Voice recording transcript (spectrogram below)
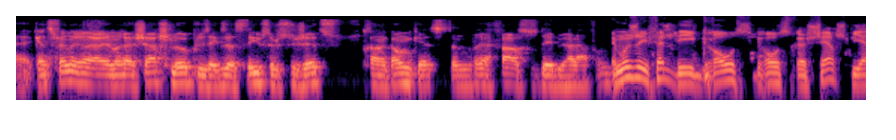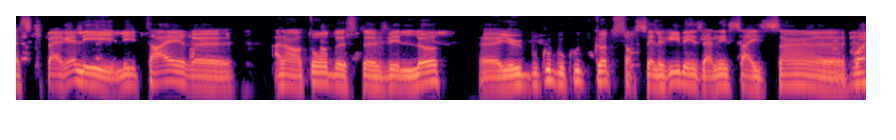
euh, quand tu fais une, recherche là, plus exhaustive sur le sujet, tu, te rends compte que c'est une vraie farce du début à la fin. Et moi, j'ai fait des grosses, grosses recherches, puis à ce qui paraît, les, les terres euh, alentour de cette ville-là, euh, il y a eu beaucoup, beaucoup de cas de sorcellerie des années 1600. oui.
